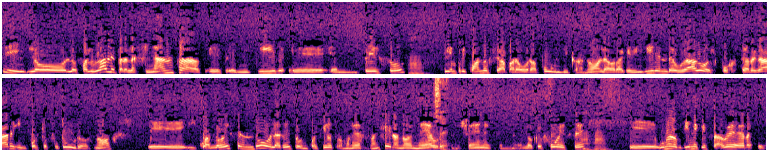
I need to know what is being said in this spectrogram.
Sí, lo, lo saludable para las finanzas es emitir eh, en pesos mm. siempre y cuando sea para obra pública, ¿no? La verdad que vivir endeudado es postergar impuestos futuros, ¿no? Eh, y cuando es en dólares o en cualquier otra moneda extranjera, no en euros, en yenes, en, lo que fuese, eh, uno lo que tiene que saber es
